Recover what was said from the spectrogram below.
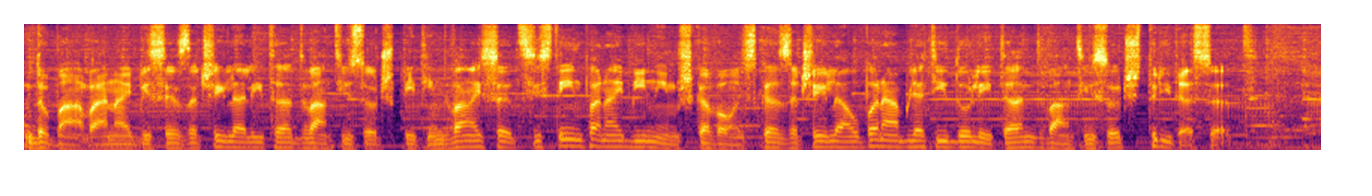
Dobava naj bi se začela leta 2025, sistem pa naj bi nemška vojska začela uporabljati do leta 2030.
